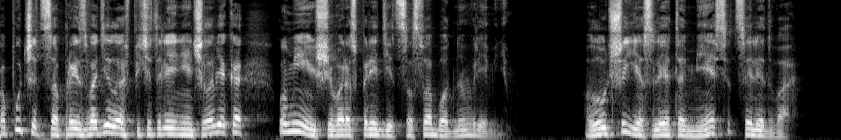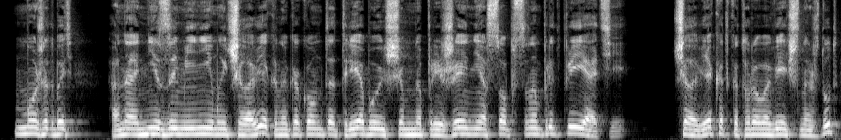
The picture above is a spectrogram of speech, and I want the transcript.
Попутчица производила впечатление человека, умеющего распорядиться свободным временем. Лучше, если это месяц или два. Может быть, она незаменимый человек на каком-то требующем напряжения собственном предприятии. Человек, от которого вечно ждут,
